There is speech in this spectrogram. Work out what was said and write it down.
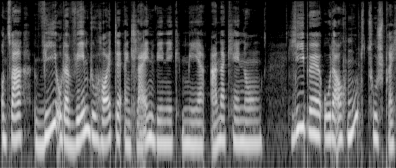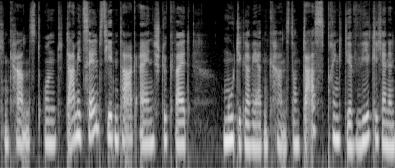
und zwar, wie oder wem du heute ein klein wenig mehr Anerkennung, Liebe oder auch Mut zusprechen kannst und damit selbst jeden Tag ein Stück weit mutiger werden kannst. Und das bringt dir wirklich einen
